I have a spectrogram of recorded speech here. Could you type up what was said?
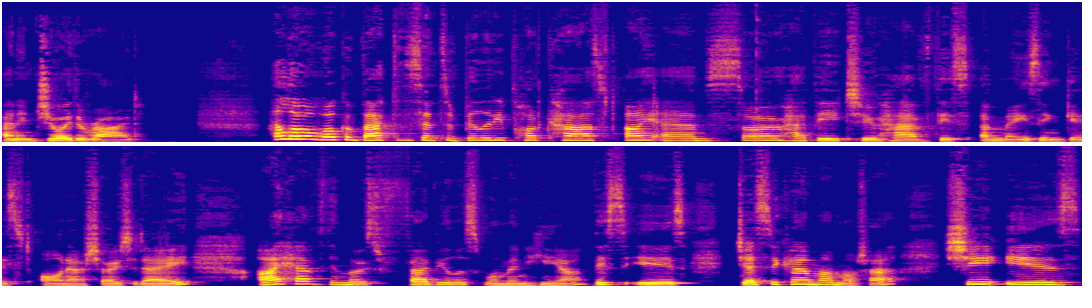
and enjoy the ride. Hello and welcome back to the Centsability Podcast. I am so happy to have this amazing guest on our show today. I have the most fabulous woman here. This is Gessica Marmotta. She is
